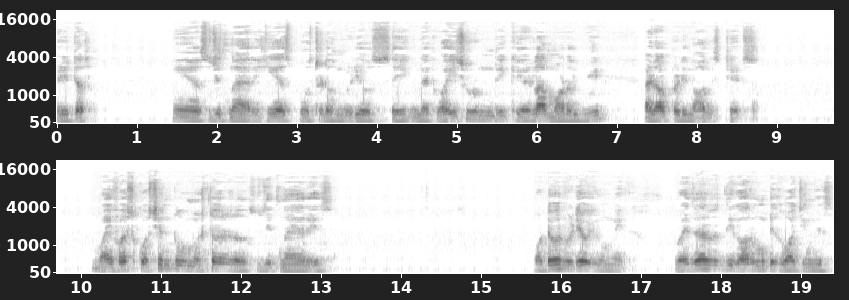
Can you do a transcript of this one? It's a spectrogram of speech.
editor uh, Sujit Nair he has posted on videos saying that why shouldn't the Kerala model be adopted in all states. My first question to Mr. Sujit Nair is whatever video you make, whether the government is watching this,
